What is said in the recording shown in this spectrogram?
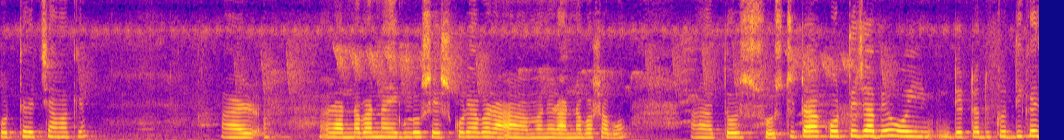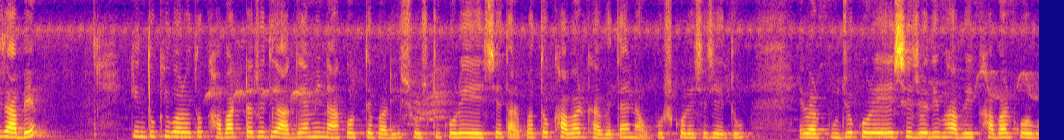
করতে হচ্ছে আমাকে। আর রান্নাবান্না এগুলো শেষ করে আবার মানে রান্না বসাবো। তো ষষ্ঠীটা করতে যাবে, ওই দেড়টা দুটোর দিকে যাবে। কিন্তু কি বলতো, খাবারটা যদি আগে আমি না করতে পারি, ষষ্ঠী করে এসে তারপর তো খাবার খাবে, তাই না? উপোস করেছে যেহেতু। এবার পুজো করে এসে যদি ভাবি খাবার করব,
